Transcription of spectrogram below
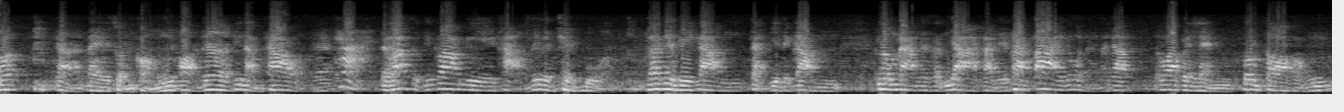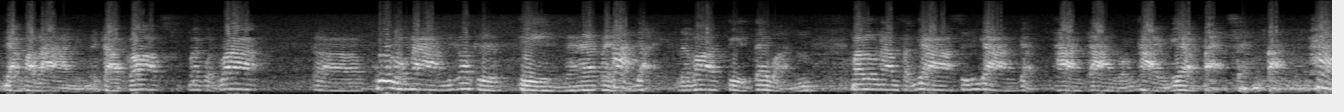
ลดอ่าในส่วนของออเดอร์ที่นำเข้านะค่ะแต่ล่าสุดนี้ก็มีข่าวที่เป็นเชิงบวกก็คือมีการจัดกิจกรรมลงนามในสัญญากันในทางใต้ทั้งหมดนะครับแล้วว่าเป็นแหล่งต้นตอของยางพาราเนี่ยนะครับ ก็ปรากฏว่าเอ่อผู้ลงนามนี่ก็คือจีนนะฮะเป็นค่ะใหญ่ แล้วก็จีนไต้หวัน มาลงนามสัญญาซื้อยางจากทางการของไทยเนี่ยแปดแสนตันค่ะ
